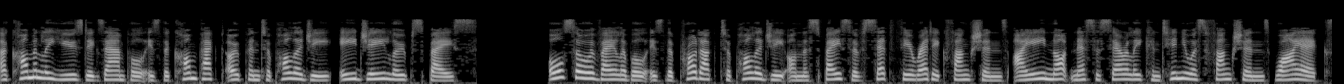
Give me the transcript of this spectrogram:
A commonly used example is the compact open topology, e.g. loop space. Also available is the product topology on the space of set theoretic functions i.e. not necessarily continuous functions Yx.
